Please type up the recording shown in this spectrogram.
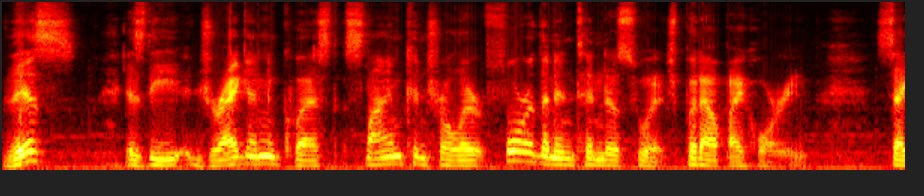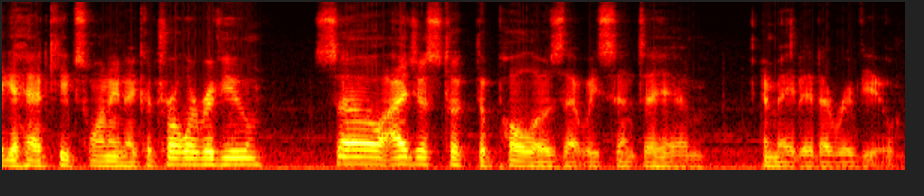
This is the Dragon Quest Slime controller for the Nintendo Switch put out by Hori. Sega Head keeps wanting a controller review, so I just took the polos that we sent to him and made it a review.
